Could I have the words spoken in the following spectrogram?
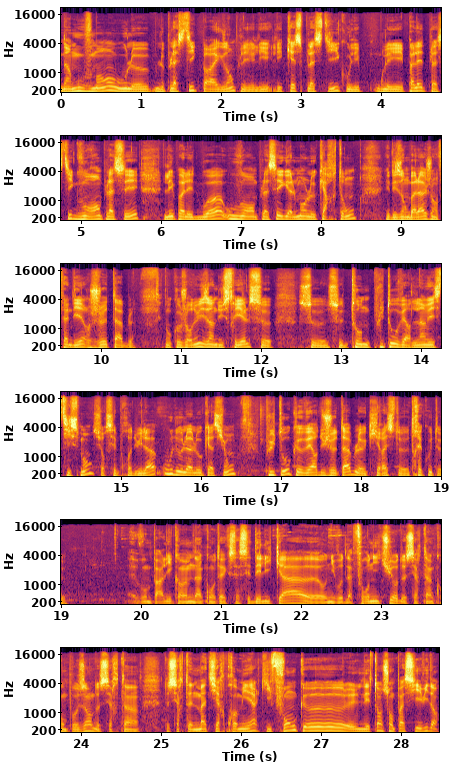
mouvement où le, plastique, par exemple, les, caisses plastiques ou les, palettes plastiques vont remplacer les palettes de bois ou vont remplacer également le carton et des emballages en de dire jetables. Donc aujourd'hui, les industriels se, se, se tournent plutôt vers de l'investissement sur ces produits-là ou de la location plutôt que vers du jetable qui reste très coûteux. Vous me parliez quand même d'un contexte assez délicat euh, au niveau de la fourniture de certains composants, de, certains, de certaines matières premières qui font que les temps sont pas si évidents.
